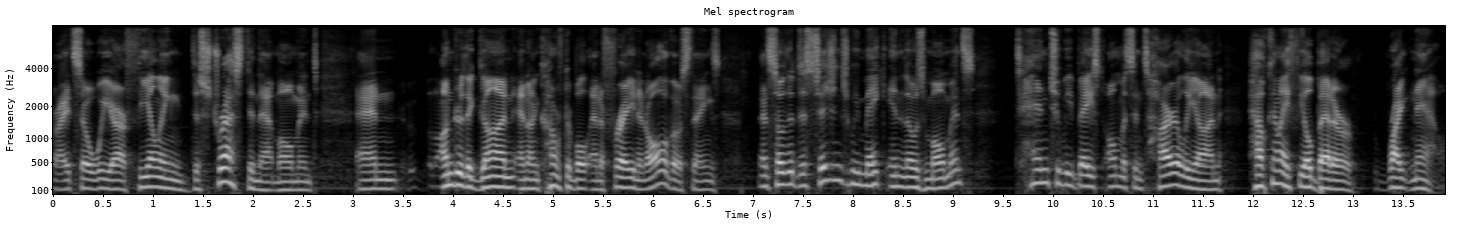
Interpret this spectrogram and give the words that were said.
right? So we are feeling distressed in that moment and under the gun and uncomfortable and afraid and all of those things. And so the decisions we make in those moments tend to be based almost entirely on how can I feel better right now?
